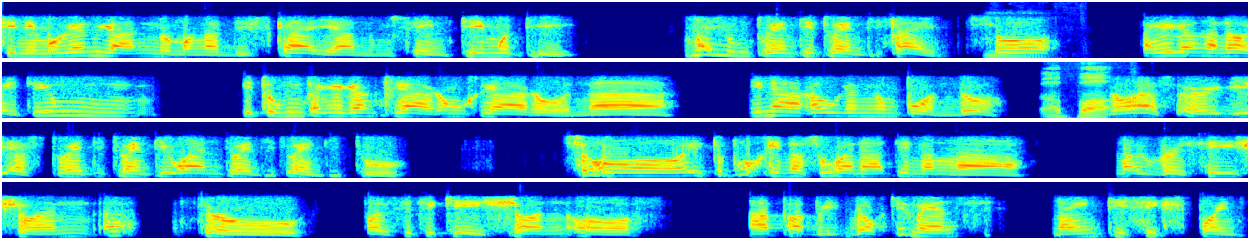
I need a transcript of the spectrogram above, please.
sinimulan lang ng mga diskaya nung St. Timothy ngayong 2025. So, talagang ano, ito yung itong talagang klarong-klaro na ninakaw lang yung pondo Opo. no as early as 2021, 2022. So, ito po kinasuhan natin ng ah, malversation ah, through falsification of ah, public documents, 96.5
